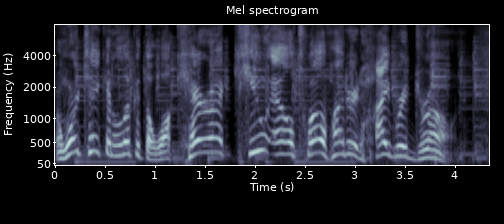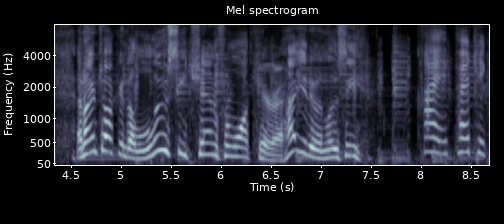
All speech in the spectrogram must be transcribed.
And we're taking a look at the Walkera QL1200 hybrid drone. And I'm talking to Lucy Chen from Walkera. How you doing, Lucy? Hi, Patrick.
